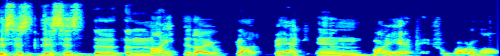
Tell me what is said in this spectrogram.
this is this is the the night that I got back in Miami from Guatemala.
